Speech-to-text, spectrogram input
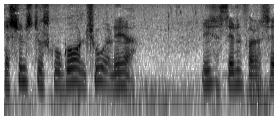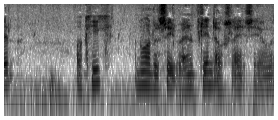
Jeg synes, du skulle gå en tur der, lige så stille for dig selv, og kigge. Og nu har du set, hvordan flintafslag ser ud.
